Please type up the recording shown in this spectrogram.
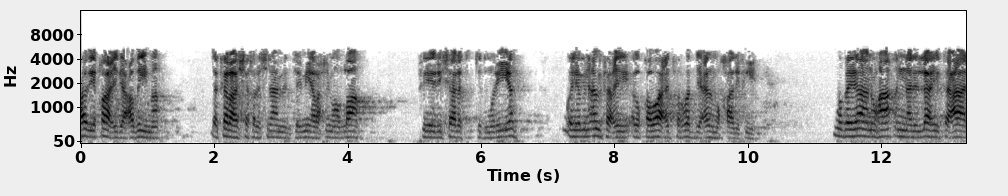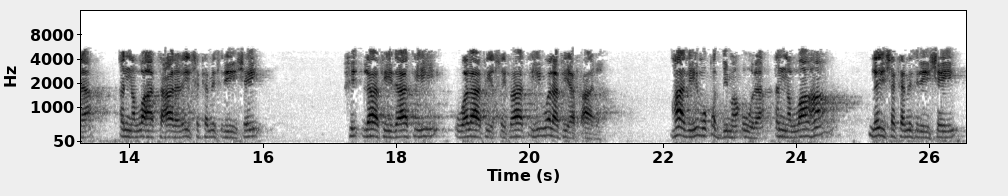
هذه قاعدة عظيمة ذكرها شيخ الإسلام ابن تيمية رحمه الله في رسالة التدمرية وهي من أنفع القواعد في الرد على المخالفين. وبيانها أن لله تعالى أن الله تعالى ليس كمثله شيء لا في ذاته ولا في صفاته ولا في أفعاله. هذه مقدمة أولى أن الله ليس كمثله شيء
